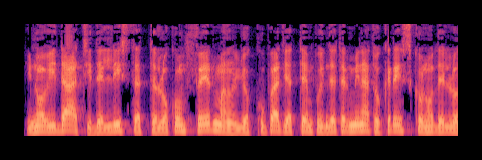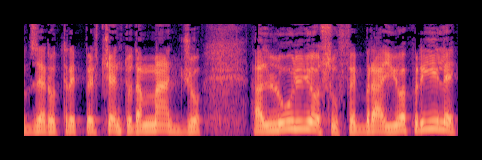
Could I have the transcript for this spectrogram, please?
I nuovi dati dell'Istat lo confermano, gli occupati a tempo indeterminato crescono dello 0,3% da maggio a luglio, su febbraio-aprile,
